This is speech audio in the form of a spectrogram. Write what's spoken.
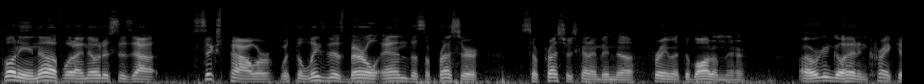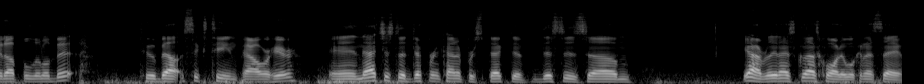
Funny enough, what I noticed is that six power with the length of this barrel and the suppressor. Suppressor is kind of in the frame at the bottom there. All right, we're gonna go ahead and crank it up a little bit to about 16 power here. And that's just a different kind of perspective. This is, um, yeah, really nice glass quality. What can I say?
